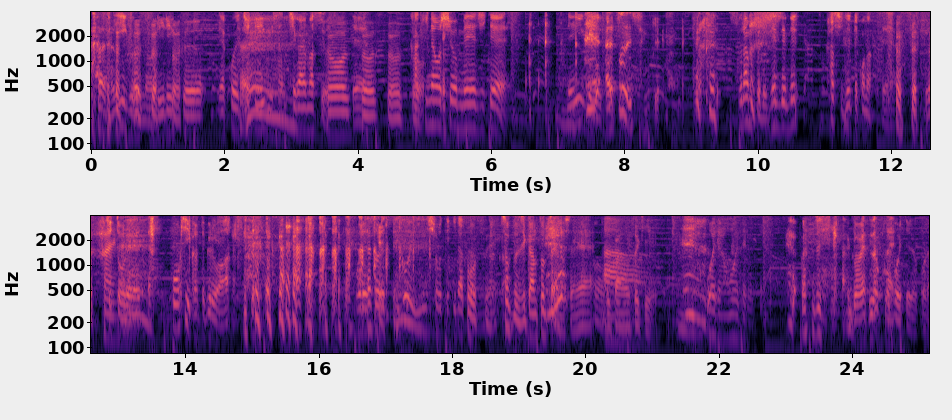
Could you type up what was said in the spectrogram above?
イーグルのリリック、いや、これちょっとイーグルさん違いますよ。そうってそうそうそう。書き直しを命じて、で、イーグルあれそうでしたっけ？スランプで全然で歌詞出てこなくて、ちそうそうそう。はょっと俺、コーヒー買ってくるわ、つって。俺、それすごい印象的だったそうですね。ちょっと時間取っちゃいましたね。うん。他の時、うん。覚えてる覚えてる。マジっすか？ごめんなよくさい。覚えてるよ、これ。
